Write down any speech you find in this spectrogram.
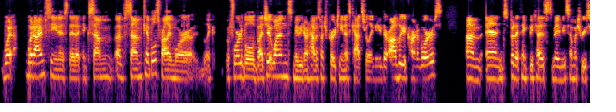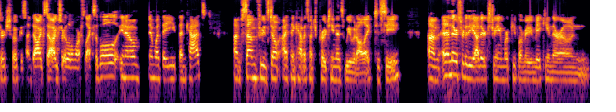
what what I'm seeing is that I think some of some kibbles, probably more like affordable budget ones, maybe don't have as much protein as cats really need. They're obligate carnivores. Um, and but I think because maybe so much research focused on dogs, dogs are a little more flexible, you know, in what they eat than cats. Um, some foods don't, I think, have as much protein as we would all like to see. Um, and then there's sort of the other extreme where people are maybe making their own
